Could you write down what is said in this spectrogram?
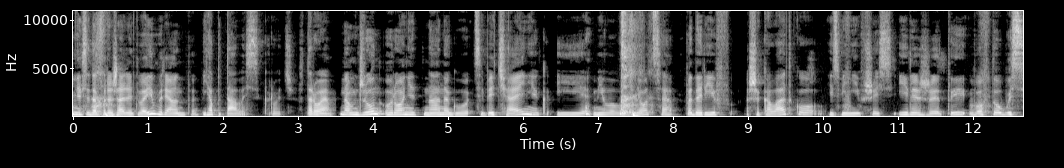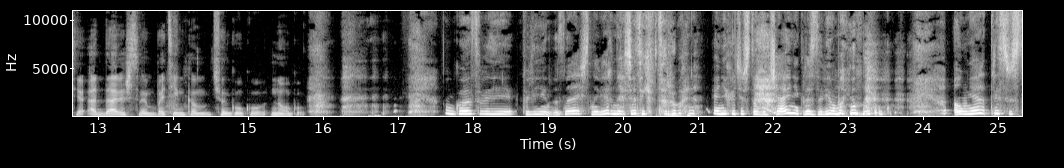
Меня всегда поражали твои варианты. Я пыталась, короче. Второе. Намджун уронит на ногу тебе чайник и мило улыбнется, подарив шоколадку, извинившись. Или же ты в автобусе отдавишь своим ботинком Чунгуку ногу. Господи, блин, знаешь, наверное, все-таки второе. Я не хочу, чтобы чайник раздавил мою ногу. А у меня 36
